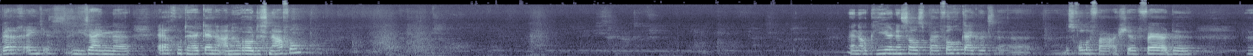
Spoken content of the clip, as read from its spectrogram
bergeentjes en die zijn erg goed te herkennen aan hun rode snavel. En ook hier, net zoals bij Vogelkijkhut, de schollevaar, als je ver de, uh,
